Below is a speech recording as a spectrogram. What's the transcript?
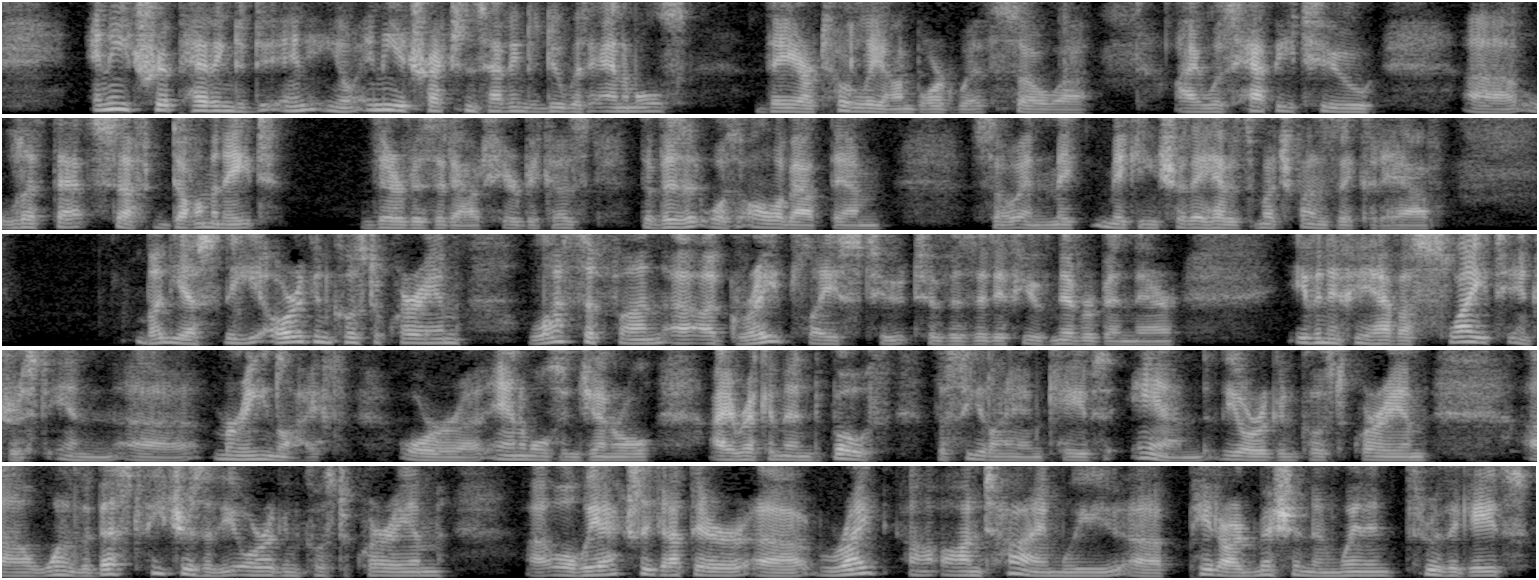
any trip having to do any you know any attractions having to do with animals, they are totally on board with. So I was happy to uh, let that stuff dominate their visit out here because the visit was all about them. So, and make, making sure they had as much fun as they could have. But yes, the Oregon Coast Aquarium, lots of fun, a, great place to, to visit if you've never been there. Even if you have a slight interest in uh, marine life or uh, animals in general, I recommend both the Sea Lion Caves and the Oregon Coast Aquarium. Uh, one of the best features of the Oregon Coast Aquarium uh, well, we actually got there uh, right uh, on time. We uh, paid our admission and went in through the gates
